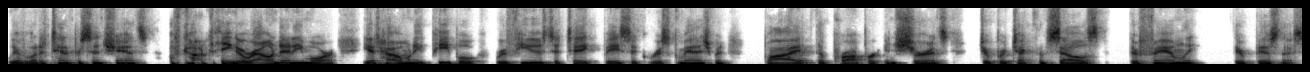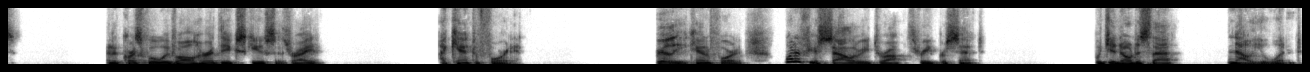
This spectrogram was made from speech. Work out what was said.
we have about a 10% chance of not being around anymore. Yet, how many people refuse to take basic risk management, buy the proper insurance to protect themselves, their family, their business? And of course, well, we've all heard the excuses, right? I can't afford it. Really, you can't afford it. What if your salary dropped 3%? Would you notice that? No, you wouldn't.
